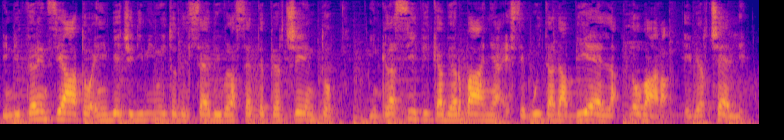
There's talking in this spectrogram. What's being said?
L'indifferenziato è invece diminuito del 6,7%. In classifica Verbagna è seguita da Biella, Novara e Vercelli.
